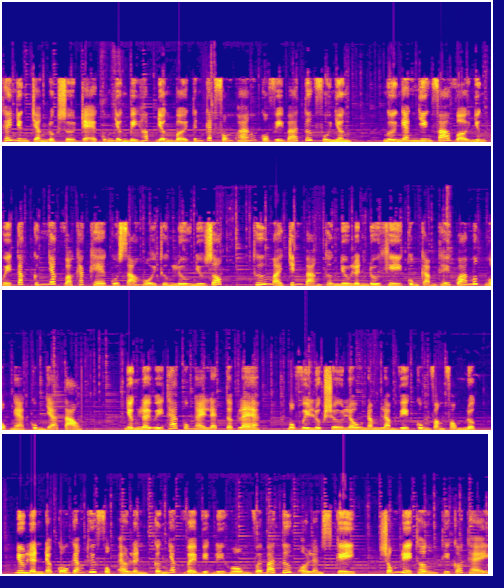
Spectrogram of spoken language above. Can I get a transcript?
thế nhưng chàng luật sư trẻ cũng dần bị hấp dẫn bởi tính cách phóng khoáng của vị bá tước phu nhân, người ngang nhiên phá vỡ những quy tắc cứng nhắc và khắc khe của xã hội thượng lưu New York, thứ mà chính bản thân Newland đôi khi cũng cảm thấy quá mức ngột ngạt cùng giả tạo. Nhận lời ủy thác của ngài Lester Blair, một vị luật sư lâu năm làm việc cùng văn phòng luật, Newland đã cố gắng thuyết phục Ellen cân nhắc về việc ly hôn với bá tước Olensky. Sống ly thân thì có thể,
